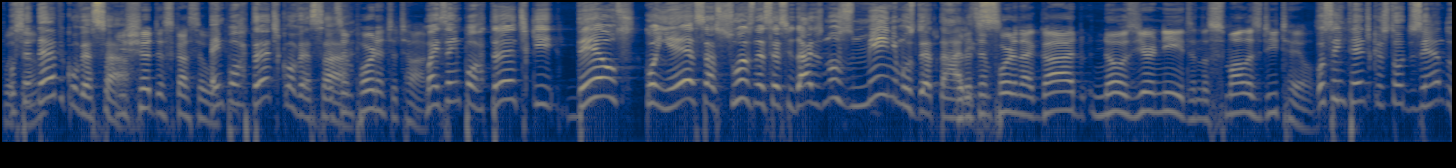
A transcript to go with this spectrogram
Você them. deve conversar. You should discuss it É importante conversar. It's important to talk. Mas é importante que Deus conheça as suas necessidades nos mínimos But it's detalhes. important that God knows your needs in the smallest details. Você entende o que eu estou dizendo?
